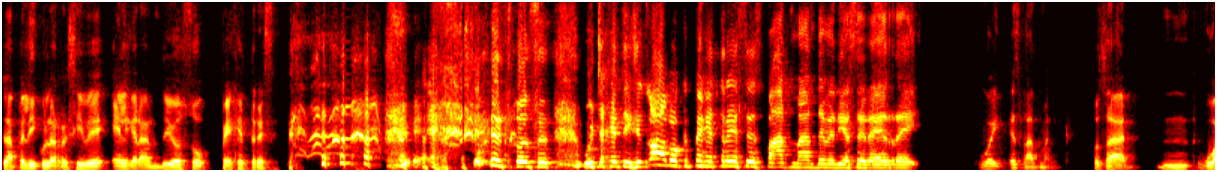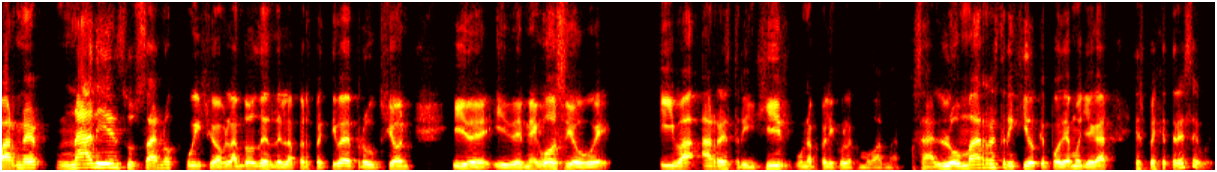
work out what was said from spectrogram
la película recibe el grandioso PG-13. Entonces, mucha gente dice, ¿cómo que PG-13 es Batman? Debería ser R güey, es Batman. O sea, Warner, nadie en su sano juicio, hablando desde la perspectiva de producción y de, y de negocio, güey, iba a restringir una película como Batman. O sea, lo más restringido que podíamos llegar es PG-13, güey.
